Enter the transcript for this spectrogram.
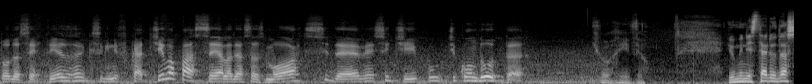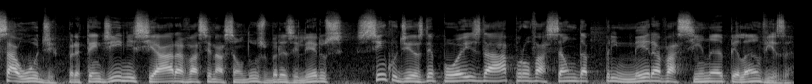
toda certeza que significativa parcela dessas mortes se deve a esse tipo de conduta. Que horrível. E o Ministério da Saúde pretende iniciar a vacinação dos brasileiros cinco dias depois da aprovação da primeira vacina pela Anvisa.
